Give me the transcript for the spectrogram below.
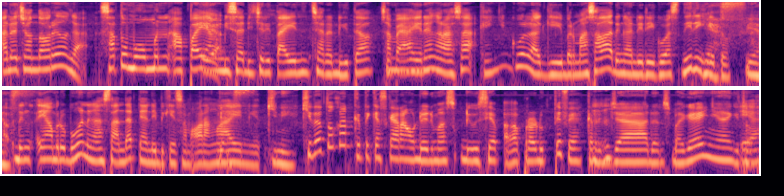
Ada contoh real nggak? Satu momen apa yang bisa diceritain secara detail sampai akhirnya ngerasa kayaknya gue lagi bermasalah dengan diri gue sendiri Yes, gitu. yes. Yang berhubungan dengan standar yang dibikin sama orang Yes. lain gitu. Gini, kita tuh kan ketika sekarang udah dimasuk di usia uh, produktif ya, kerja dan sebagainya gitu. Iya.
